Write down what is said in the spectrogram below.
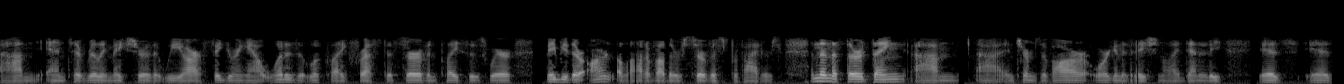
um, and to really make sure that we are figuring out what does it look like for us to serve in places where maybe there aren't a lot of other service providers. And then the third thing um, uh, in terms of our organizational identity is is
